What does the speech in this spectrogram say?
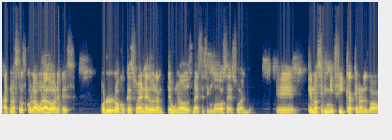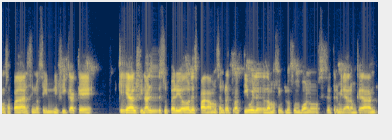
a nuestros colaboradores, por loco que suene, durante uno o dos meses sin goce de sueldo. Eh, que no significa que no les vamos a pagar, sino significa que, que al final de su periodo les pagamos en retroactivo y les damos incluso un bono si se terminaron quedando.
